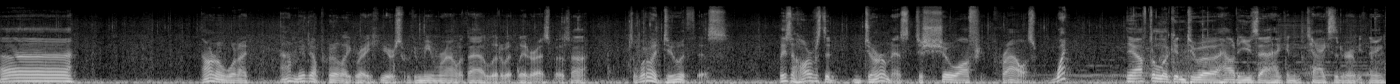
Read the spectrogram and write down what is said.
Uh, I don't know what I... Uh, maybe I'll put it like right here so we can meme around with that a little bit later, I suppose, huh? So what do I do with this? Place a harvested dermis to show off your prowess. What? Yeah, I have to look into uh, how to use that. I can tax it or everything.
